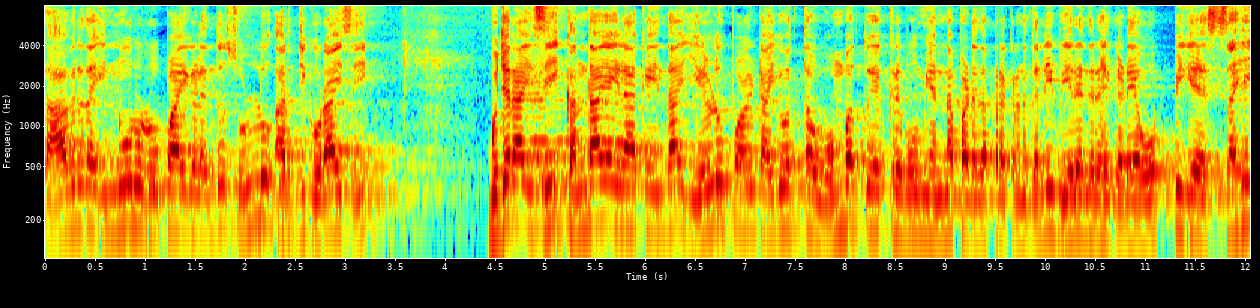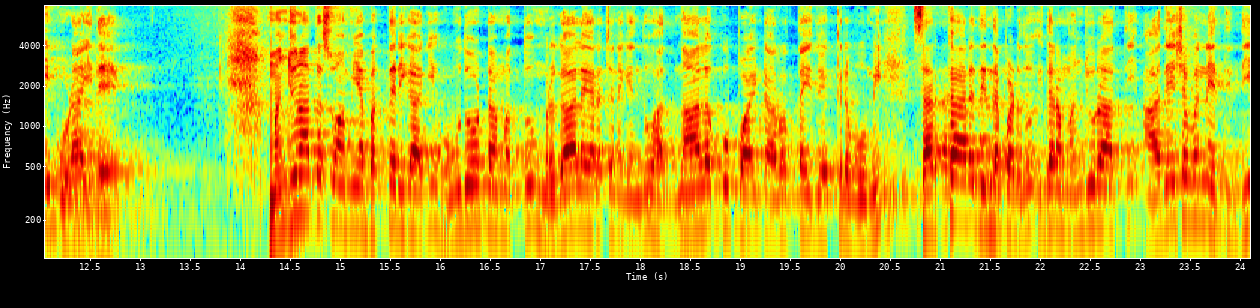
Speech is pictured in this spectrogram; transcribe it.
ಸಾವಿರದ ಇನ್ನೂರು ರೂಪಾಯಿಗಳೆಂದು ಸುಳ್ಳು ಅರ್ಜಿ ಗುರಾಯಿಸಿ, ಗುಜರಾಯಿಸಿ ಕಂದಾಯ ಇಲಾಖೆಯಿಂದ ಏಳು ಪಾಯಿಂಟ್ ಐವತ್ತ ಒಂಬತ್ತು ಎಕರೆ ಭೂಮಿಯನ್ನು ಪಡೆದ ಪ್ರಕರಣದಲ್ಲಿ ವೀರೇಂದ್ರ ಹೆಗ್ಗಡೆಯ ಒಪ್ಪಿಗೆ ಸಹಿ ಕೂಡ ಇದೆ. ಮಂಜುನಾಥ ಸ್ವಾಮಿಯ ಭಕ್ತರಿಗಾಗಿ ಹೂದೋಟ ಮತ್ತು ಮೃಗಾಲಯ ರಚನೆಗೆಂದು ಹದಿನಾಲ್ಕು ಪಾಯಿಂಟ್ ಅರವತ್ತೈದು ಎಕರೆ ಭೂಮಿ ಸರ್ಕಾರದಿಂದ ಪಡೆದು ಇದರ ಮಂಜೂರಾತಿ ಆದೇಶವನ್ನೇ ಎತ್ತಿದ್ದು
